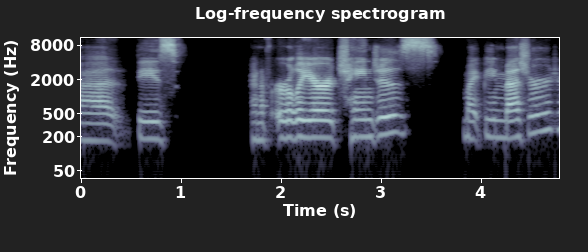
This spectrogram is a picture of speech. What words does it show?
uh, these kind of earlier changes might be measured.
